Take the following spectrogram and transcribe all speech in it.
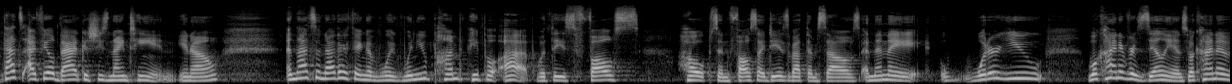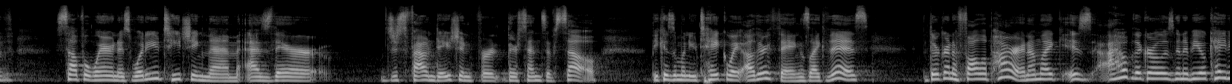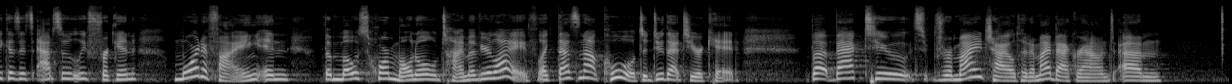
that's, I feel bad because she's 19, you know? And that's another thing of like when you pump people up with these false hopes and false ideas about themselves, and then they, what are you, what kind of resilience, what kind of, self awareness, what are you teaching them as their just foundation for their sense of self? Because when you take away other things like this, they're going to fall apart. And I'm like, is I hope the girl is going to be okay because it's absolutely freaking mortifying in the most hormonal time of your life. Like that's not cool to do that to your kid. But back to, for my childhood and my background, um,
